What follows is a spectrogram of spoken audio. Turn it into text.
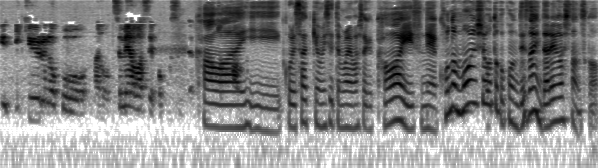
リリキュールのこうあの詰め合わせボックスみたいな。かわいい。これさっきも見せてもらいましたけどかわいいですね。この紋章とかこのデザイン誰がしたんですか？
